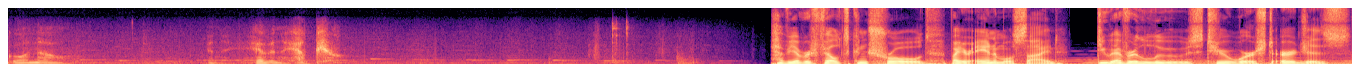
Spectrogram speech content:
Go now. And heaven help you. Have you ever felt controlled by your animal side? Do you ever lose to your worst urges?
